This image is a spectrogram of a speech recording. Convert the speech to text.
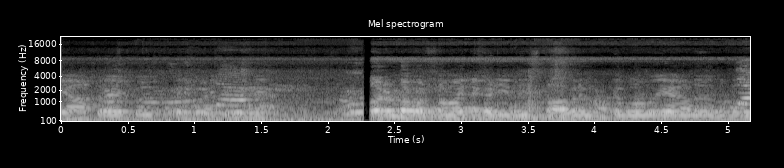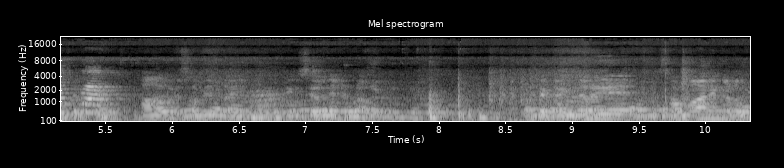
യാത്രയപ്പ് പരിപാടിക്ക് വർഷമായിട്ട് കഴിയുന്ന ആ ഒരു സമ്മാനങ്ങളും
